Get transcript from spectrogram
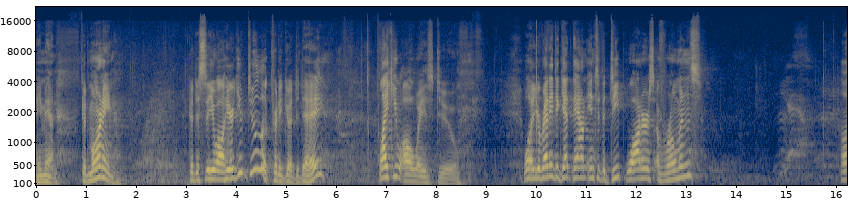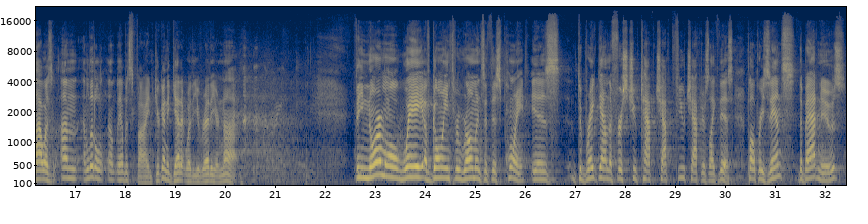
Amen. Good morning. Good to see you all here. You do look pretty good today, like you always do. Well, are you ready to get down into the deep waters of Romans? Well, that was un, a little, uh, that was fine. You're going to get it whether you're ready or not. the normal way of going through Romans at this point is to break down the first few, chap, chap, few chapters like this Paul presents the bad news,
